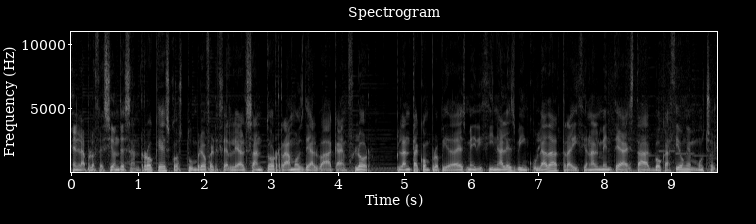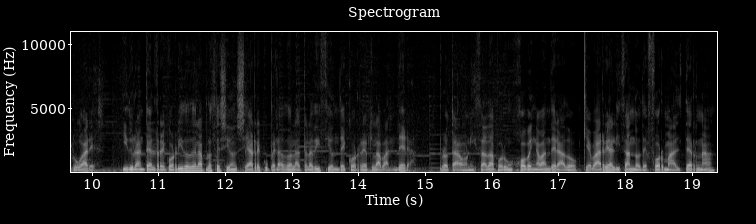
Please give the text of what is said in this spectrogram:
En la procesión de San Roque es costumbre ofrecerle al santo ramos de albahaca en flor, planta con propiedades medicinales vinculada tradicionalmente a esta advocación en muchos lugares. Y durante el recorrido de la procesión se ha recuperado la tradición de correr la bandera, protagonizada por un joven abanderado que va realizando de forma alterna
